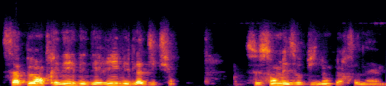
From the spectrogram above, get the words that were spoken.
ça peut entraîner des dérives et de l'addiction. Ce sont mes opinions personnelles.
